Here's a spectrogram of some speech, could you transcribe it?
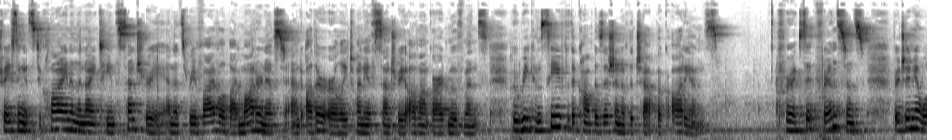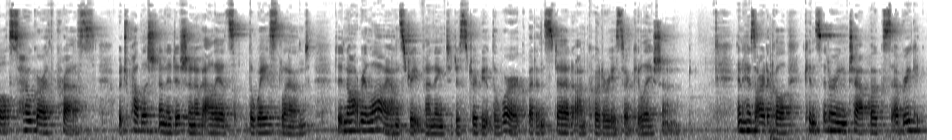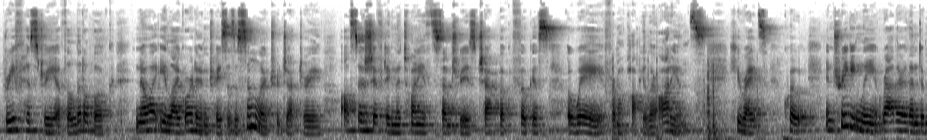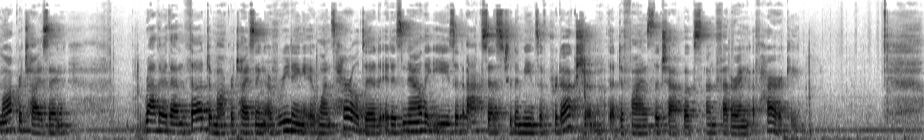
tracing its decline in the 19th century and its revival by modernist and other early 20th century avant garde movements who reconceived the composition of the chapbook audience. For, for instance, Virginia Woolf's Hogarth Press, which published an edition of Eliot's The Waste Land, did not rely on street vending to distribute the work, but instead on coterie circulation. In his article, Considering Chapbooks A Brief History of the Little Book, Noah Eli Gordon traces a similar trajectory, also shifting the 20th century's chapbook focus away from a popular audience. He writes, quote, intriguingly, rather than democratizing, rather than the democratizing of reading it once heralded, it is now the ease of access to the means of production that defines the chapbook's unfettering of hierarchy.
